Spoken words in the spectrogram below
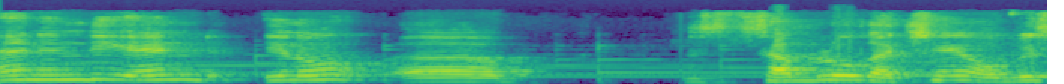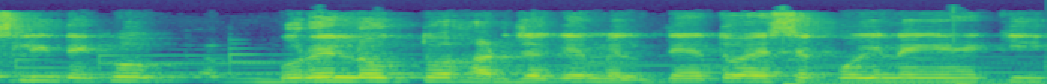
and in the end you know सब लोग अच्छे हैं ऑब्वियसली देखो बुरे लोग तो हर जगह मिलते हैं तो ऐसे कोई नहीं है कि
